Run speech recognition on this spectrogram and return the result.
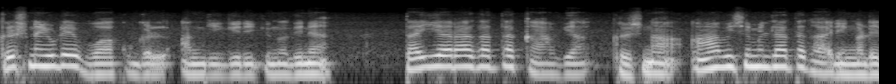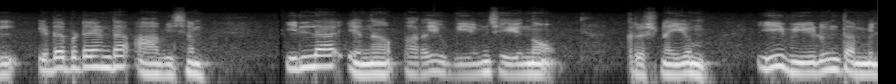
കൃഷ്ണയുടെ വാക്കുകൾ അംഗീകരിക്കുന്നതിന് തയ്യാറാകാത്ത കാവ്യ കൃഷ്ണ ആവശ്യമില്ലാത്ത കാര്യങ്ങളിൽ ഇടപെടേണ്ട ആവശ്യം ഇല്ല എന്ന് പറയുകയും ചെയ്യുന്നു. കൃഷ്ണയും ഈ വീടും തമ്മിൽ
